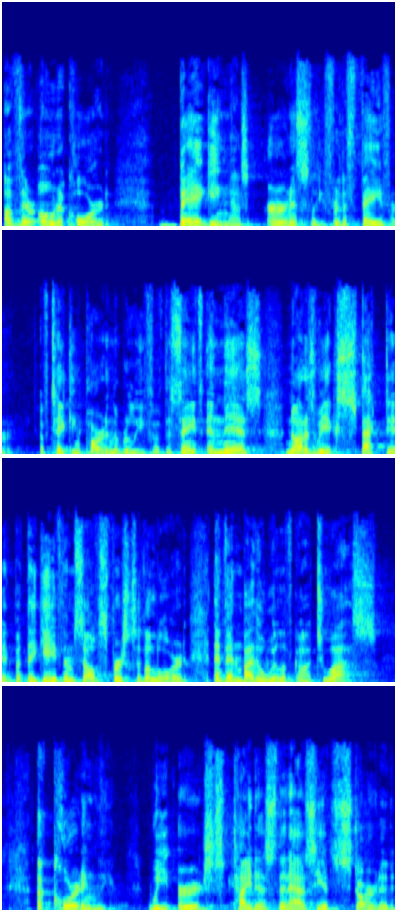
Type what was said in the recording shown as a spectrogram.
of their own accord, begging us earnestly for the favor of taking part in the relief of the saints. And this, not as we expected, but they gave themselves first to the Lord, and then by the will of God to us. Accordingly, we urged Titus that as he had started,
